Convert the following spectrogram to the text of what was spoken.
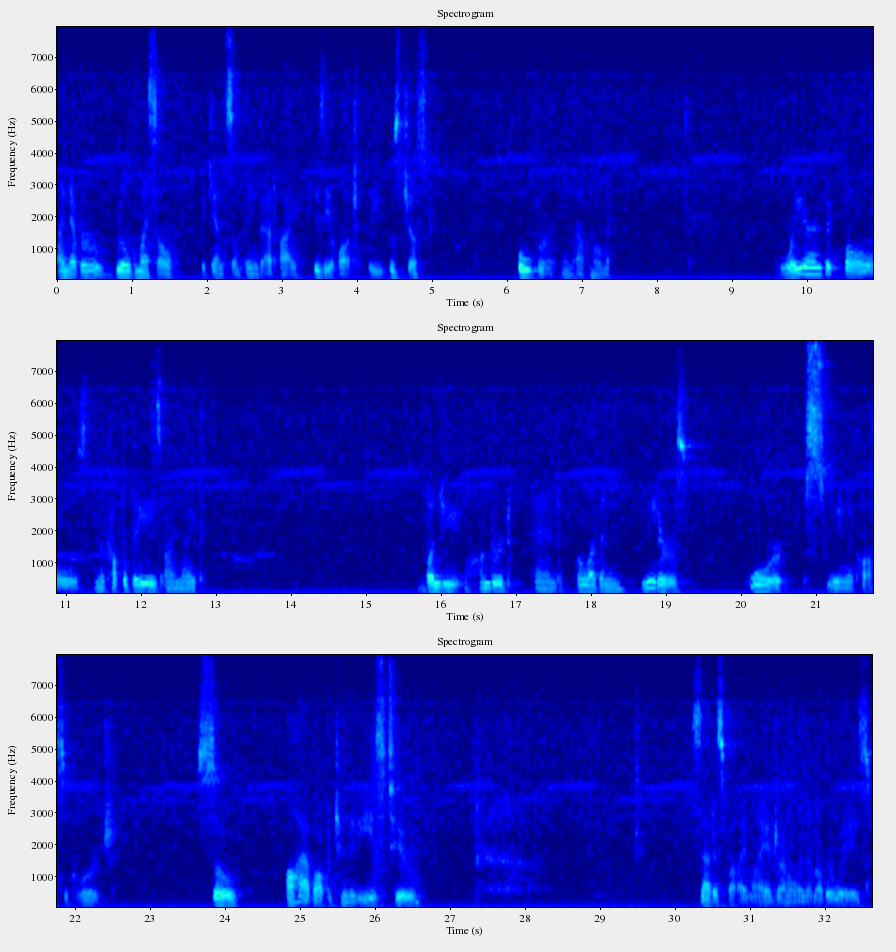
I never willed myself against something that I physiologically was just over in that moment later in Vic Falls, in a couple days, I might bungee 111 meters or swing across a gorge. So I'll have opportunities to satisfy my adrenaline in other ways.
